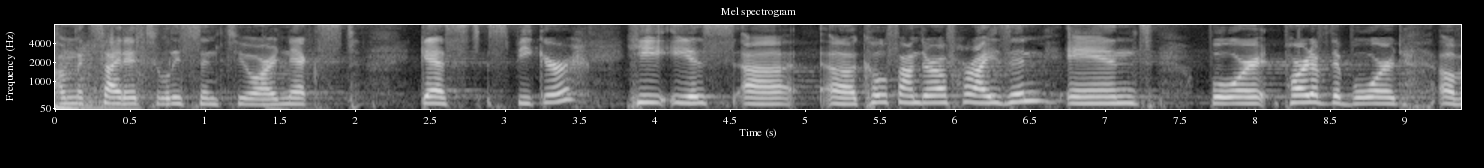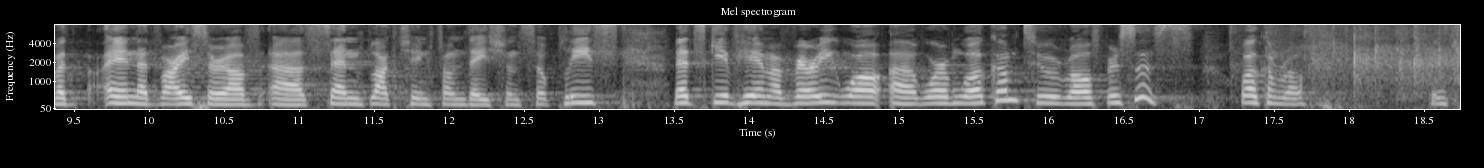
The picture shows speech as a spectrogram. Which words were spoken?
I'm excited to listen to our next guest speaker. He is uh, a co-founder of Horizen and board, part of the board of a, and advisor of uh, Zen Blockchain Foundation. So please, let's give him a very uh, warm welcome to Rolf Versluis. Welcome, Rolf. Thank you.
